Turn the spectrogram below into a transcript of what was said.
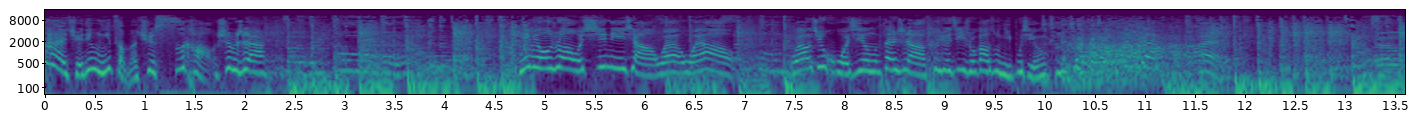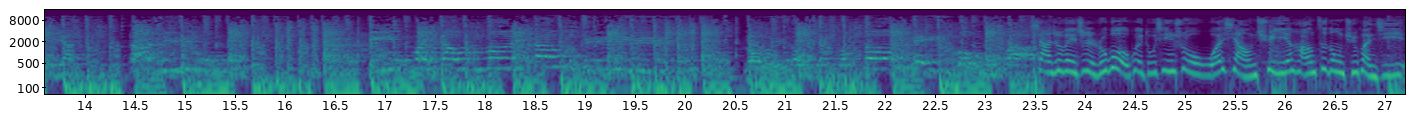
态决定你怎么去思考，是不是？你比如说，我心里想，我要我要我要去火星，但是啊，科学技术告诉你不行，对不对？下这位置，如果我会读心术，我想去银行自动取款机，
